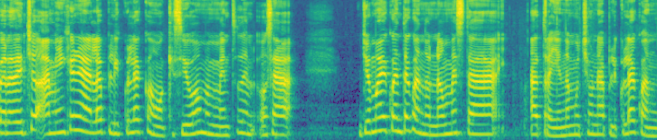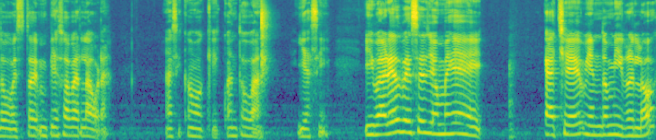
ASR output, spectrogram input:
Pero de hecho, a mí en general la película como que sí hubo momentos, en- o sea, yo me doy cuenta cuando no me está atrayendo mucho una película cuando estoy, empiezo a verla ahora. Así como que cuánto va y así. Y varias veces yo me caché viendo mi reloj,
